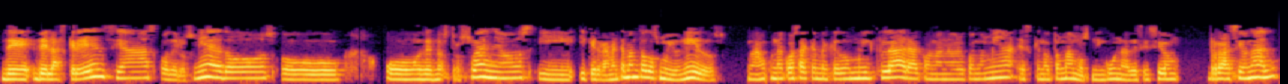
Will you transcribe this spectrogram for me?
de, de las creencias o de los miedos o, o de nuestros sueños y, y, que realmente van todos muy unidos. Una, cosa que me quedó muy clara con la neuroeconomía es que no tomamos ninguna decisión racional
